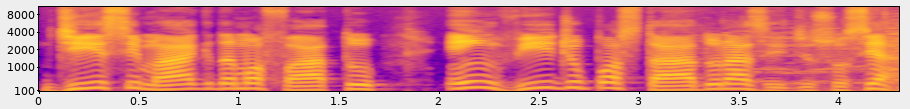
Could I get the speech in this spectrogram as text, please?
disse Magda Mofato em vídeo postado nas redes sociais.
